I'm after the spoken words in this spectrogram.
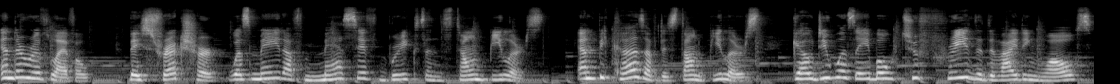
and a roof level. The structure was made of massive bricks and stone pillars. And because of the stone pillars, Gaudí was able to free the dividing walls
